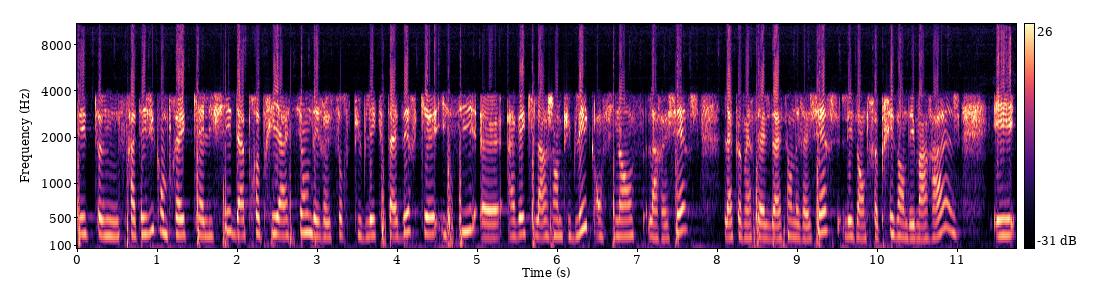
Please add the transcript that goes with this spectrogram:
c'est une stratégie qu'on pourrait qualifier d'appropriation des ressources publiques. C'est-à-dire que ici, euh, avec l'argent public, on finance la recherche, la commercialisation des recherches, les entreprises en démarrage. Et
